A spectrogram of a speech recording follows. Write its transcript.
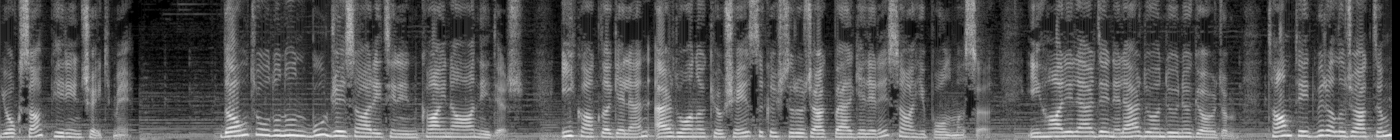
yoksa Perinçek mi? Davutoğlu'nun bu cesaretinin kaynağı nedir? İlk akla gelen Erdoğan'ı köşeye sıkıştıracak belgelere sahip olması. İhalelerde neler döndüğünü gördüm. Tam tedbir alacaktım,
